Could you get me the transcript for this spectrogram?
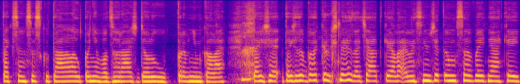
tak jsem se skutálala úplně od zhora až dolů v prvním kole. Takže, takže to byly krušné začátky, ale myslím, že to musel být nějaký,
